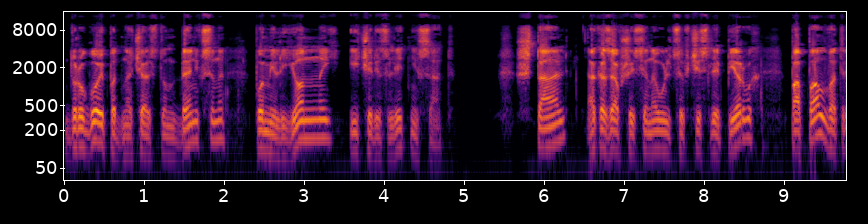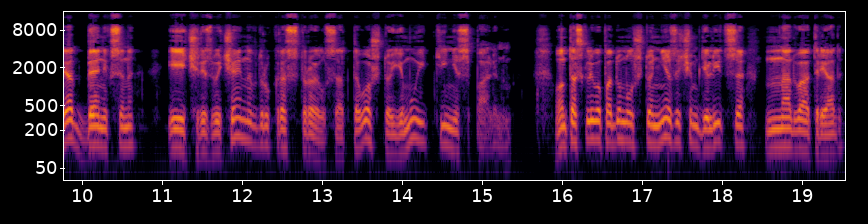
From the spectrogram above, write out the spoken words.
другой под начальством Бенниксона по Миллионной и через Летний сад. Шталь, оказавшийся на улице в числе первых, попал в отряд Бенниксона и чрезвычайно вдруг расстроился от того, что ему идти не с Палиным. Он тоскливо подумал, что незачем делиться на два отряда,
